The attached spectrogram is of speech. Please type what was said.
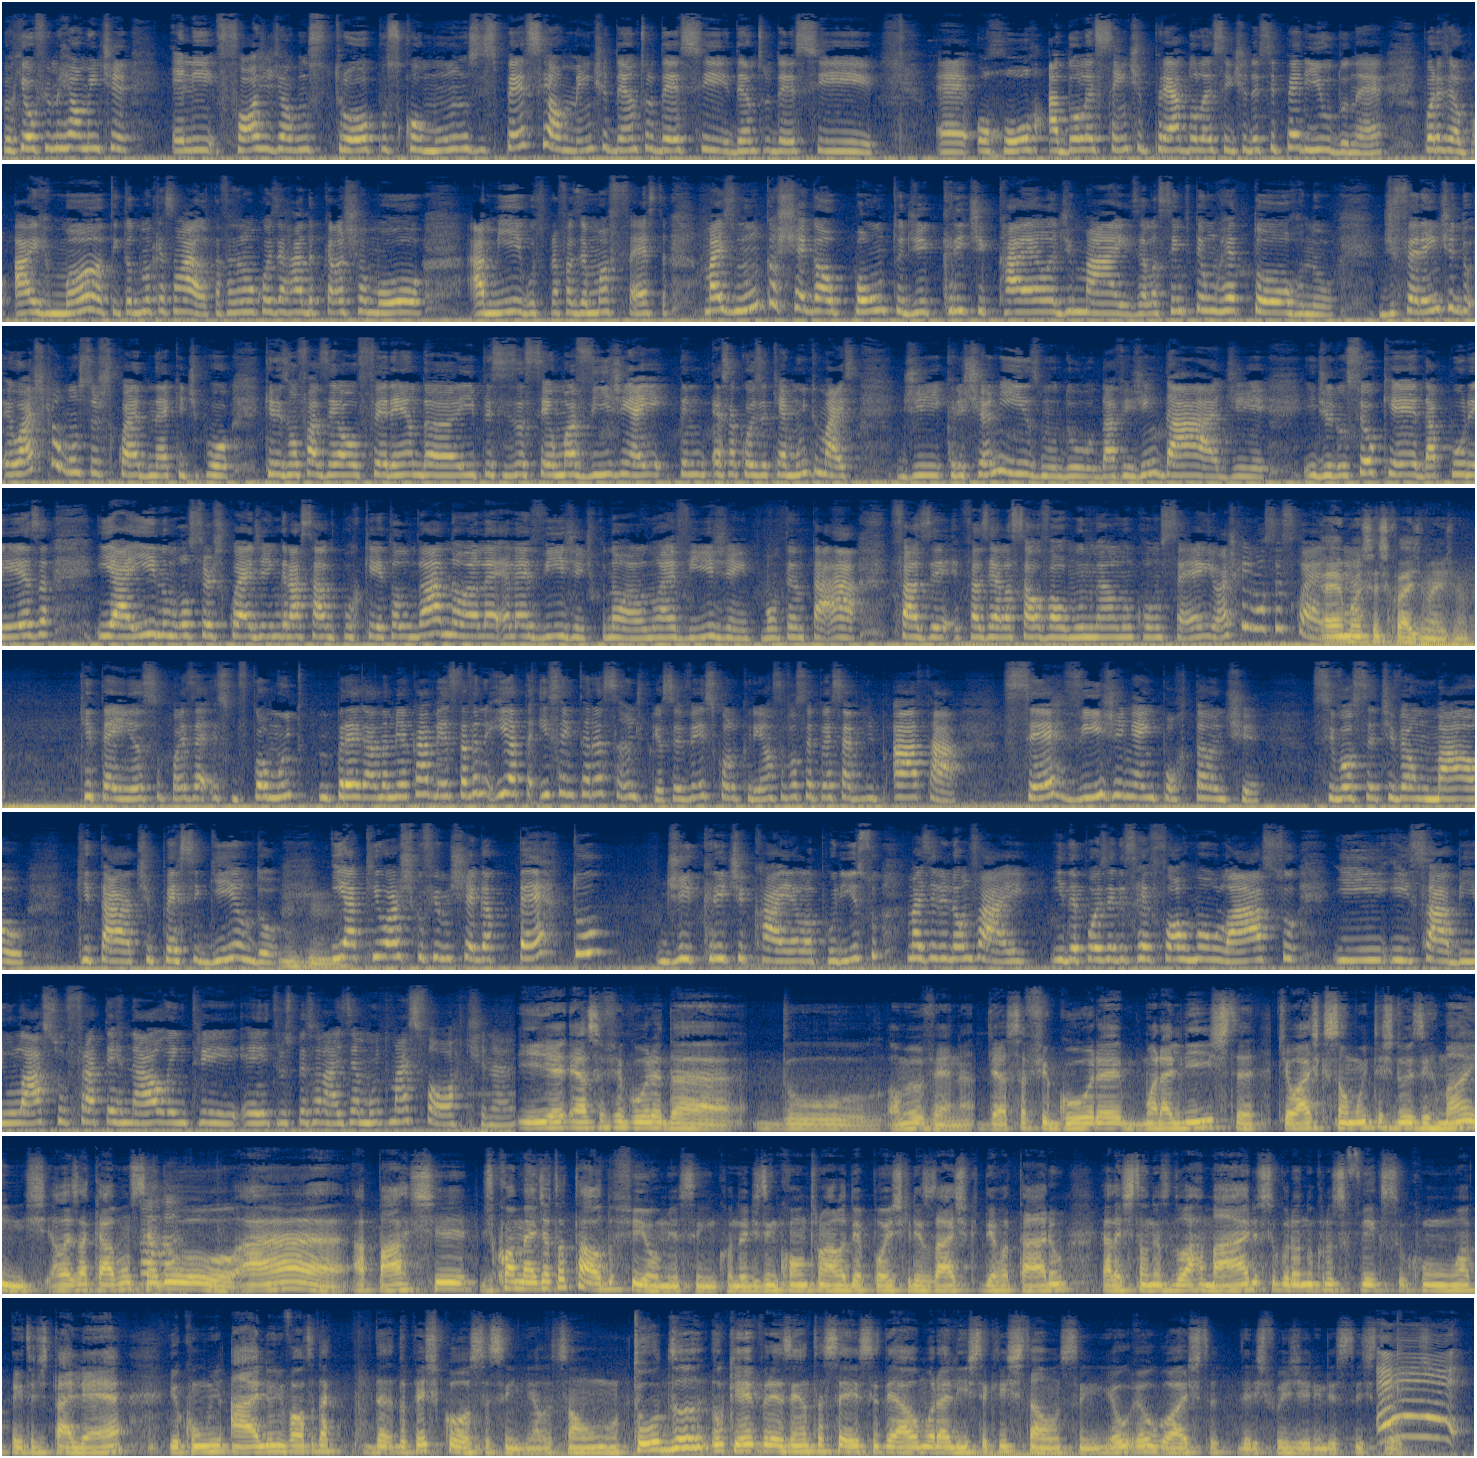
Porque o filme realmente ele foge de alguns tropos comuns, especialmente dentro desse dentro desse é, horror adolescente pré-adolescente desse período, né? Por exemplo, a irmã tem toda uma questão, ah, ela tá fazendo uma coisa errada porque ela chamou amigos para fazer uma festa, mas nunca chega ao ponto de criticar ela demais. Ela sempre tem um retorno diferente do, eu acho que é o Monster Squad, né, que tipo, que eles vão fazer a oferenda e precisa ser uma virgem, aí tem essa coisa que é muito mais de cristianismo, do da virgindade e de não sei o que, da pureza. E aí no Monster Squad é engraçado porque todo mundo, ah, não, ela é é, ela é virgem. Tipo, não, ela não é virgem. Vão tentar fazer, fazer ela salvar o mundo, mas ela não consegue. Eu acho que é em Monster Squad, É né? Monster Squad mesmo. que tem isso, pois é, isso ficou muito empregado na minha cabeça, tá vendo? E até- isso é interessante, porque você vê isso quando criança, você percebe, tipo, ah, tá, ser virgem é importante. Se você tiver um mal que tá te perseguindo. Uhum. E aqui eu acho que o filme chega perto de criticar ela por isso, mas ele não vai. E depois eles reformam o laço e, e sabe, e o laço fraternal entre, entre os personagens é muito mais forte, né? E essa figura da. do. ao meu ver, né? Dessa figura moralista, que eu acho que são muitas duas irmãs, elas acabam sendo a, a parte de comédia total do filme, assim. Quando eles encontram ela depois que eles acham que derrotaram, elas estão dentro do armário, segurando um crucifixo com uma peita de talher e com um alho em volta da, da- do pescoço, assim. Elas são tudo o que representa ser esse ideal moralista cristão, assim. Eu, eu gosto deles fugirem desses tropos.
